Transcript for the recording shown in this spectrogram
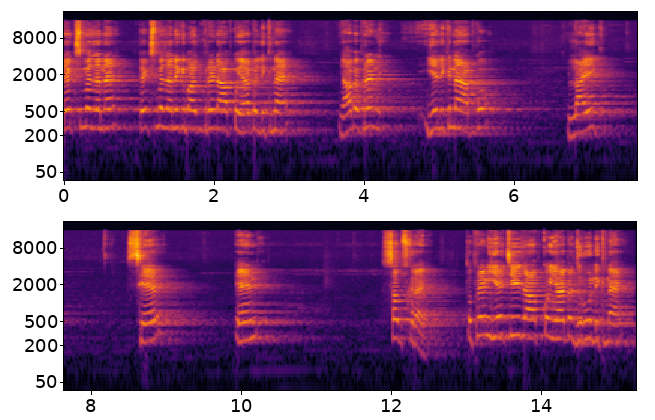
टेक्स में जाना है। टेक्स में जाने के बाद फ्रेंड आपको यहाँ पे लिखना है। यहाँ पे फ्रेंड ये लिखना है आपको लाइक शेयर एंड सब्सक्राइब तो फ्रेंड ये चीज़ आपको यहाँ पे ज़रूर लिखना है।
